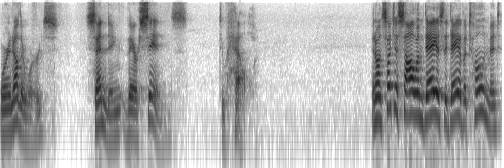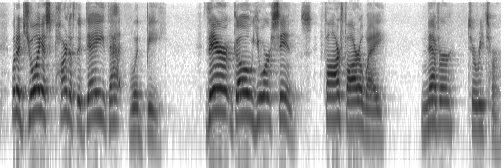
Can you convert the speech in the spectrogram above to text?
Or, in other words, sending their sins to hell. And on such a solemn day as the Day of Atonement, what a joyous part of the day that would be. There go your sins, far, far away, never to return.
